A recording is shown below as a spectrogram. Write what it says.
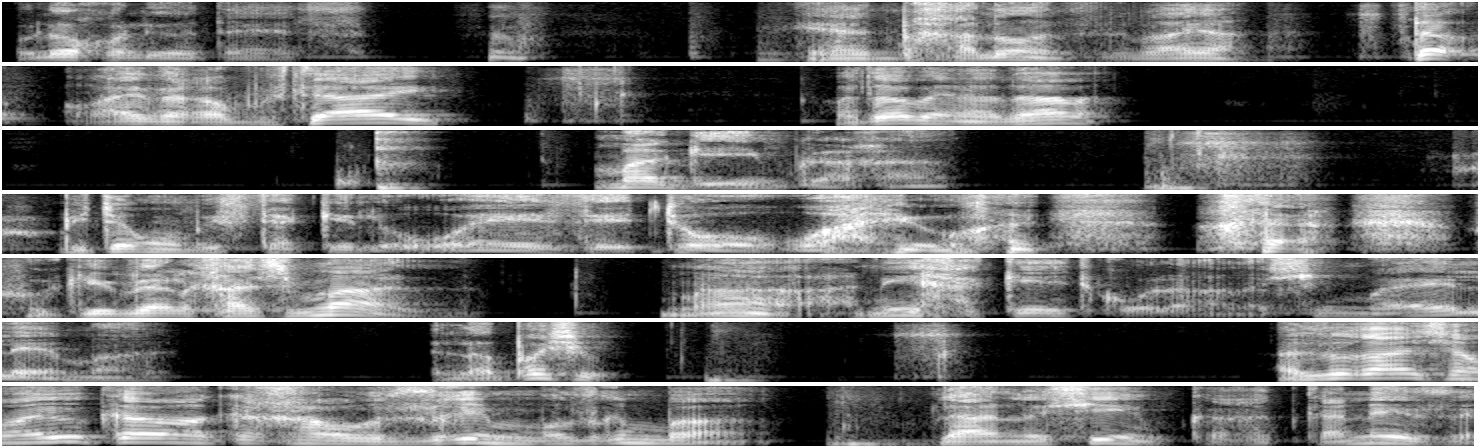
הוא לא יכול להיות טייס. יד בחלון, זה בעיה. טוב, מוריי ורבותיי, אותו בן אדם, מגיעים ככה, פתאום הוא מסתכל, הוא רואה איזה תור, וואי, וואי, הוא קיבל חשמל. מה, אני אחכה את כל האנשים האלה? מה? זה לא פשוט. אז הוא ראה שם, היו כמה ככה עוזרים, עוזרים ב... לאנשים, ככה תכנס זה.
